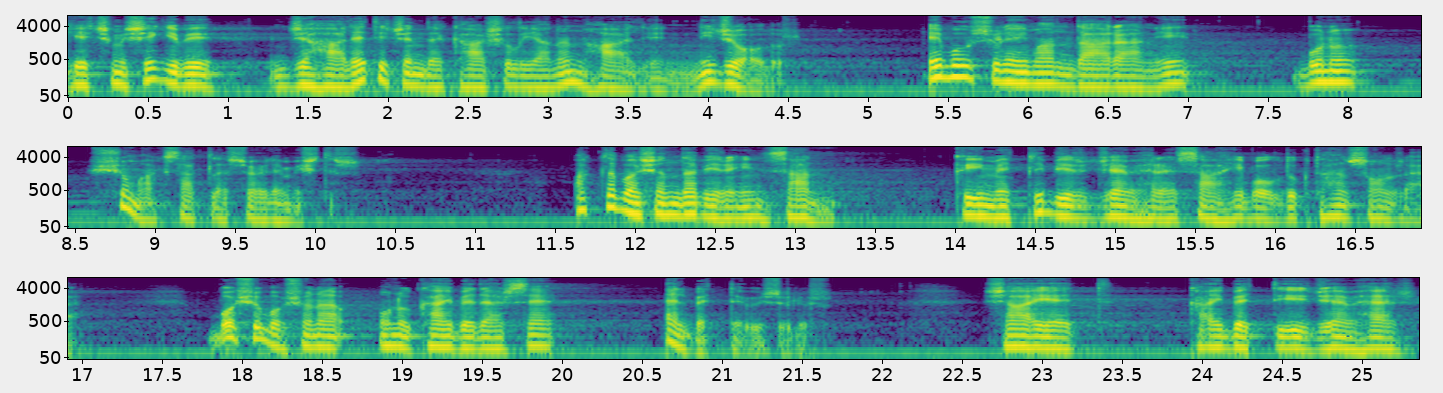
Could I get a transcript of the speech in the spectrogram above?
geçmişi gibi cehalet içinde karşılayanın hali nice olur. Ebu Süleyman Darani bunu şu maksatla söylemiştir. Aklı başında bir insan kıymetli bir cevhere sahip olduktan sonra boşu boşuna onu kaybederse elbette üzülür. Şayet kaybettiği cevher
